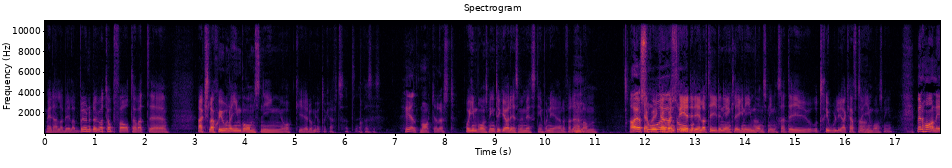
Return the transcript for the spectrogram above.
med alla bilar. Beroende det har varit toppfart, det har varit eh, acceleration och inbromsning och eh, då motorkraft. Så att, eh, precis. Helt makalöst. Och inbromsningen tycker jag är det som är mest imponerande för det Mm. handlar om Ja, jag kanske, såg, kanske en såg- tredjedel av tiden egentligen i inbromsning. Så att det är ju otroliga krafter Ja. i inbromsningen. Men har ni,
